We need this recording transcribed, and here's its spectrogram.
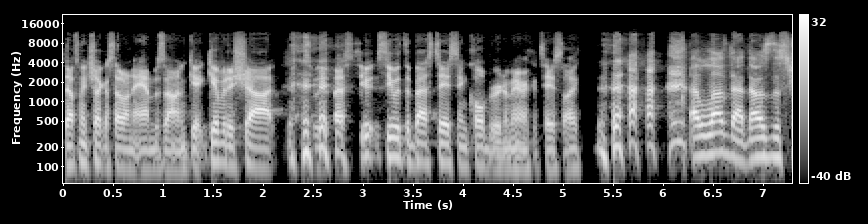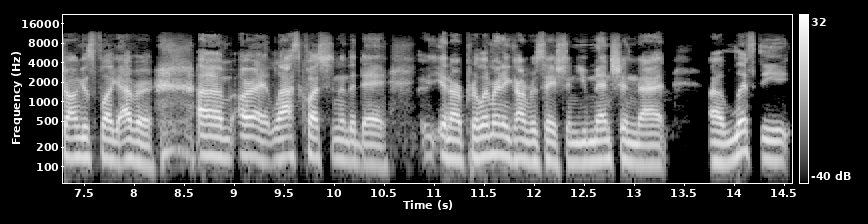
Definitely check us out on Amazon. Get, give it a shot. See what, the best, see, see what the best tasting cold brew in America tastes like. I love that. That was the strongest plug ever. Um, all right, last question of the day. In our preliminary conversation, you mentioned that uh, Lifty,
